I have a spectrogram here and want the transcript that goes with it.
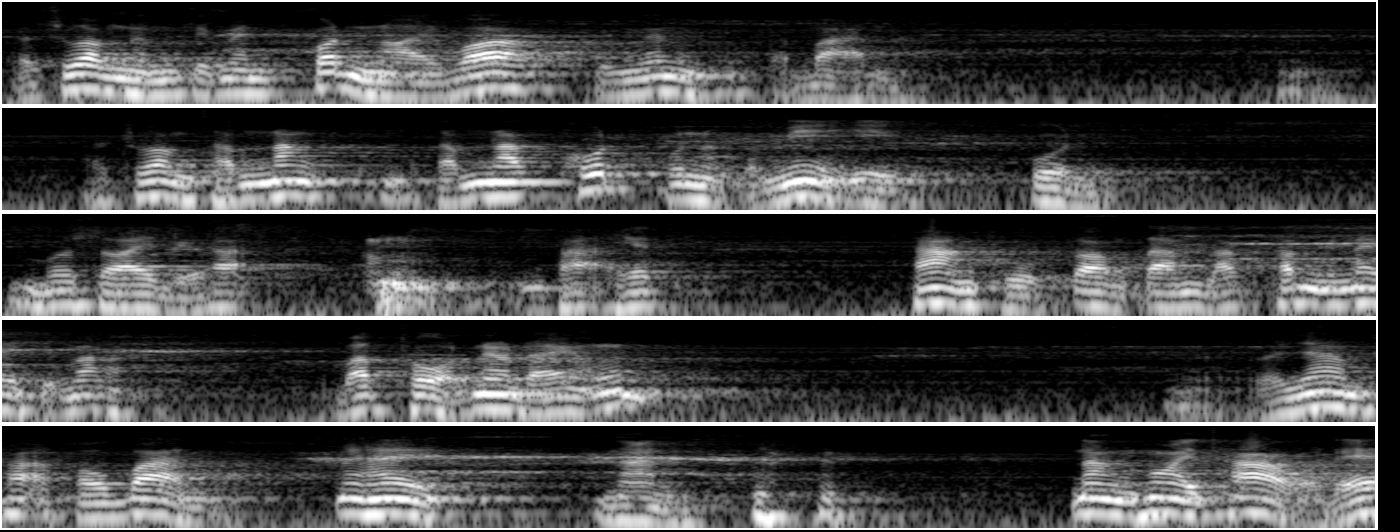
แต่ช่วงหนึ่งมันจะเป็นค้นหน่อยว่าถึงเงินตะบาน ช่วงสำนักสำนักพุทธคุณก็มีอีกคุณบ่ซอยเหลือพระเฮ็ดทางถูกต้องตามหลักธรรมวินัยสิมาบัดโทษแนวใดอื้อระย่ามพระเขาบ้านไม่ให้นั่น นั่งห้อยเท้าเด้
